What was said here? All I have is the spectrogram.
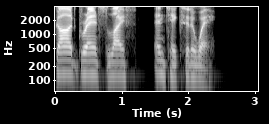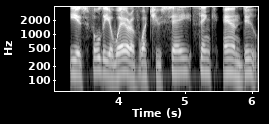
God grants life and takes it away. He is fully aware of what you say, think, and do.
